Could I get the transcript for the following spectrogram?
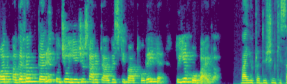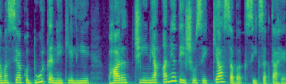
और अगर हम करें तो जो ये जो सारे टारगेट्स की बात हो रही है तो ये हो पाएगा। वायु प्रदूषण की समस्या को दूर करने के लिए भारत चीन या अन्य देशों से क्या सबक सीख सकता है?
